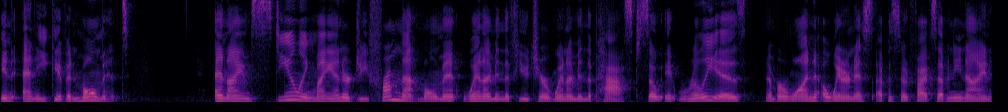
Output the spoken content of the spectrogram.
in any given moment. And I am stealing my energy from that moment when I'm in the future, when I'm in the past. So it really is number one, awareness, episode 579.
